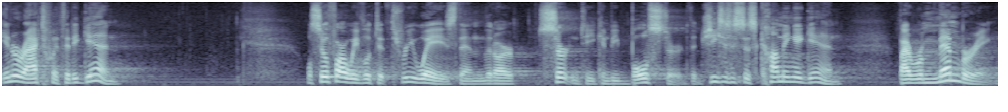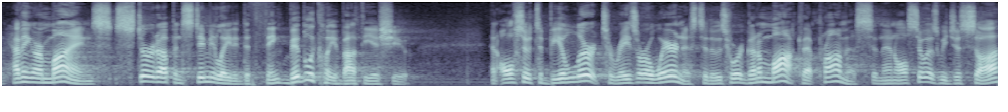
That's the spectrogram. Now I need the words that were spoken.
interact with it again. Well, so far we've looked at three ways then that our certainty can be bolstered that Jesus is coming again by remembering, having our minds stirred up and stimulated to think biblically about the issue and also to be alert, to raise our awareness to those who are going to mock that promise. And then also, as we just saw,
